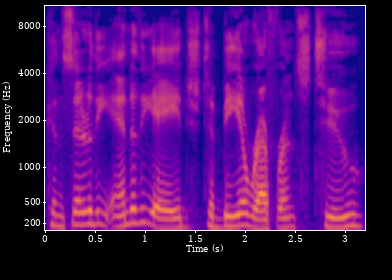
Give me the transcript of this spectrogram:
consider the end of the age to be a reference to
